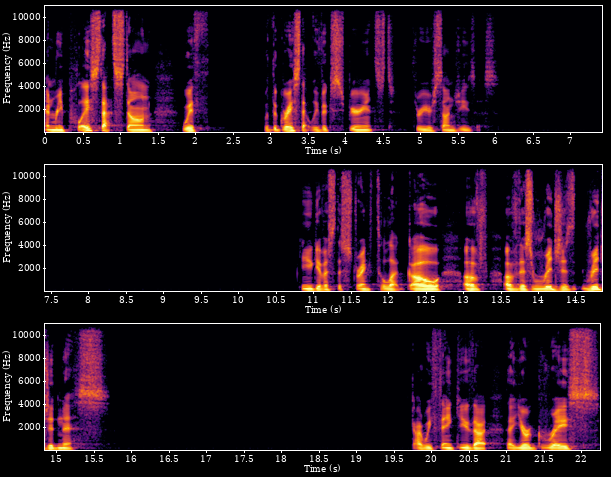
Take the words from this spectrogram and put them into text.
And replace that stone with with the grace that we've experienced through your Son, Jesus. Can you give us the strength to let go of, of this rigid, rigidness? God, we thank you that, that your grace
